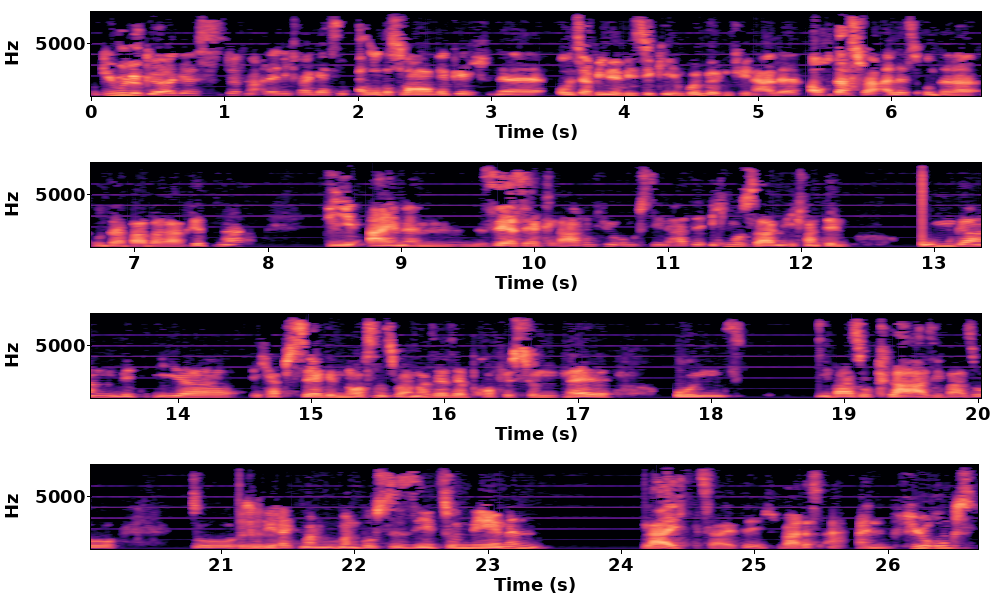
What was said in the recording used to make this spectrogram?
Jule Görges dürfen wir alle nicht vergessen. Also das war wirklich eine, und Sabine Lisicki im Wimbledon-Finale. Auch das war alles unter, unter Barbara Rittner, die einen sehr, sehr klaren Führungsstil hatte. Ich muss sagen, ich fand den Umgang mit ihr, ich habe es sehr genossen. Es war immer sehr, sehr professionell und sie war so klar, sie war so, so, so direkt, man, man wusste sie zu nehmen. Gleichzeitig war das ein Führungs,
